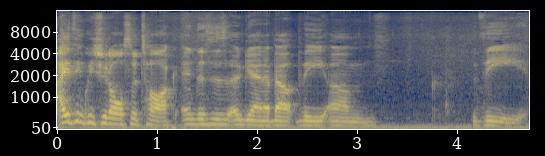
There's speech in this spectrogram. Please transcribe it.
I think we should also talk, and this is again about the, um, the,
